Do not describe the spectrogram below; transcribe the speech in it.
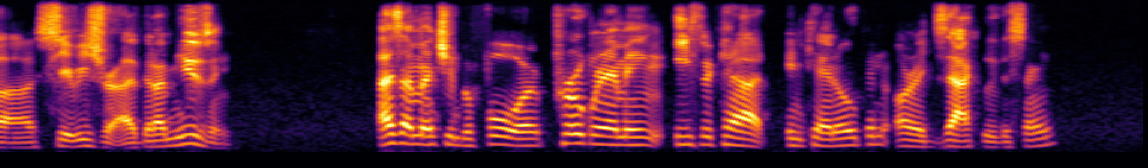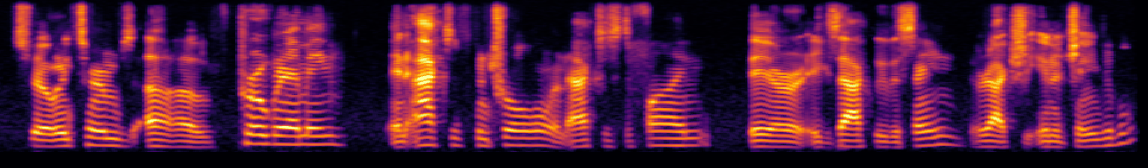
uh, series drive that I'm using. As I mentioned before, programming EtherCAT and CAN Open are exactly the same. So in terms of programming and access control and access define, they are exactly the same. They're actually interchangeable.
